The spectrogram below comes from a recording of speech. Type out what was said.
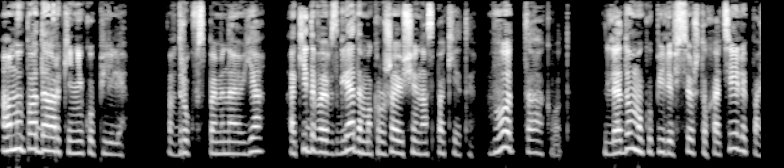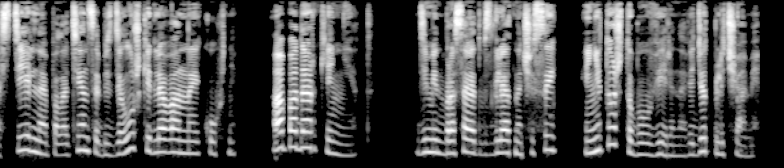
а мы подарки не купили!» Вдруг вспоминаю я, окидывая взглядом окружающие нас пакеты. Вот так вот. Для дома купили все, что хотели, постельное, полотенце, безделушки для ванной и кухни. А подарки нет. Демид бросает взгляд на часы и не то чтобы уверенно, ведет плечами.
